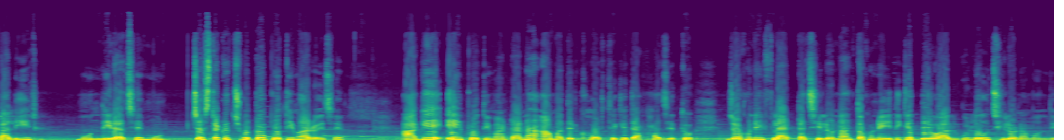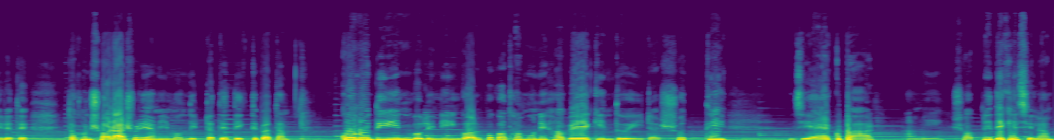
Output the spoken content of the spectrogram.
কালীর মন্দির আছে জাস্ট একটা ছোট প্রতিমা রয়েছে। আগে এই প্রতিমাটা না আমাদের ঘর থেকে দেখা যেত। যখন এই ফ্ল্যাটটা ছিল না, তখন এইদিকে দেওয়ালগুলোও ছিল না মন্দিরেতে। তখন সরাসরি আমি মন্দিরটাতে দেখতে পেতাম। কোনো দিন বলিনি, গল্প কথা মনে হবে, কিন্তু এইটা সত্যি যে একবার আমি স্বপ্নে দেখেছিলাম।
